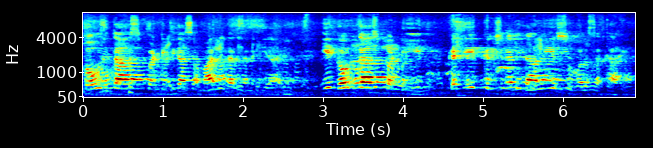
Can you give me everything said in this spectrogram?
गौरदास पंडित का समाधि दर्शन किया है। ये गौरदास पंडित कहती है, कृष्ण लीला में ये सुबल सखा है।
